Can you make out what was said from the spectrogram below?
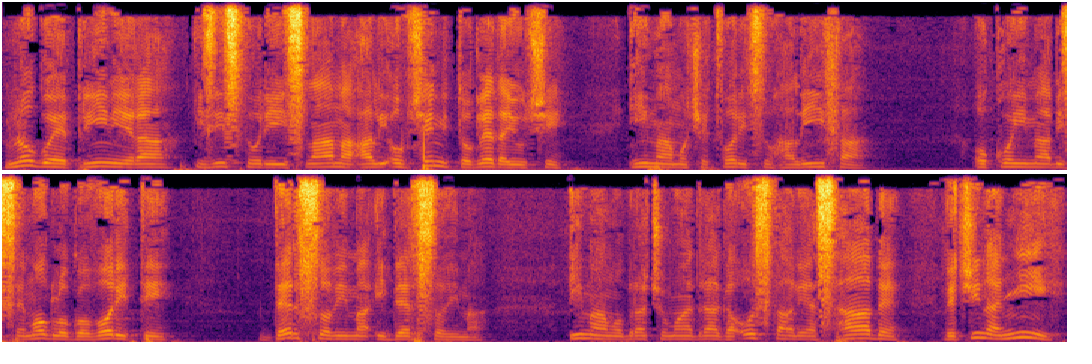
Mnogo je primjera iz istorije Islama, ali općenito gledajući, imamo četvoricu halifa, o kojima bi se moglo govoriti dersovima i dersovima. Imamo, braćo moja draga, ostali ashabe, većina njih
